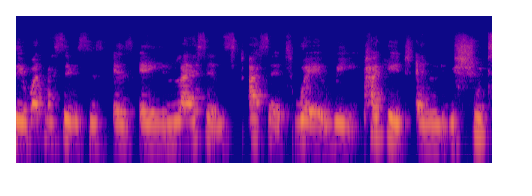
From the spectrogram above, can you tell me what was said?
they want my services as a licensed asset where we package and we shoot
